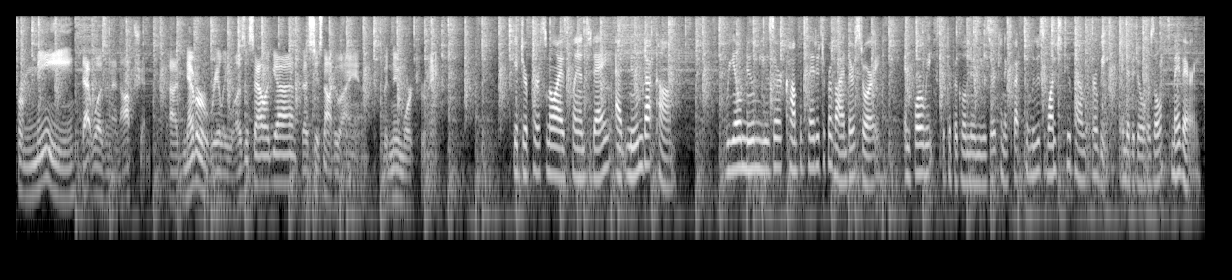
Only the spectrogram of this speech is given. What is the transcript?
For me, that wasn't an option. I never really was a salad guy. That's just not who I am. But Noom worked for me. Get your personalized plan today at Noom.com. Real Noom user compensated to provide their story. In four weeks, the typical Noom user can expect to lose one to two pounds per week. Individual results may vary.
